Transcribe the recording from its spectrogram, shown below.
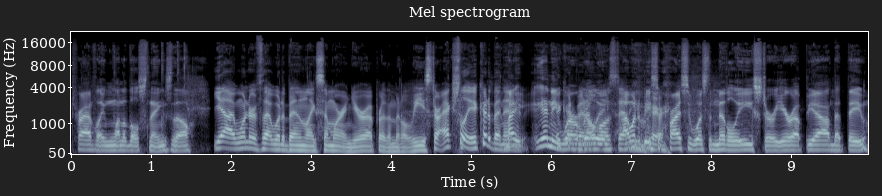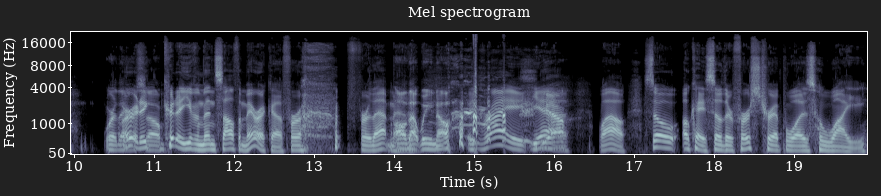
traveling one of those things though. Yeah, I wonder if that would have been like somewhere in Europe or the Middle East, or actually, it could have been any. Might- anywhere been really. I wouldn't be surprised if it was the Middle East or Europe. Yeah, that they were there. Or it so could have even been South America for for that matter. all that we know. right. Yeah. Yeah. Wow. So okay, so their first trip was Hawaii,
